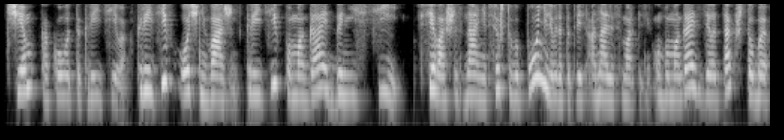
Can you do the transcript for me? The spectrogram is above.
чем какого-то креатива. Креатив очень важен. Креатив помогает донести все ваши знания, все, что вы поняли, вот этот весь анализ маркетинг, он помогает сделать так, чтобы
